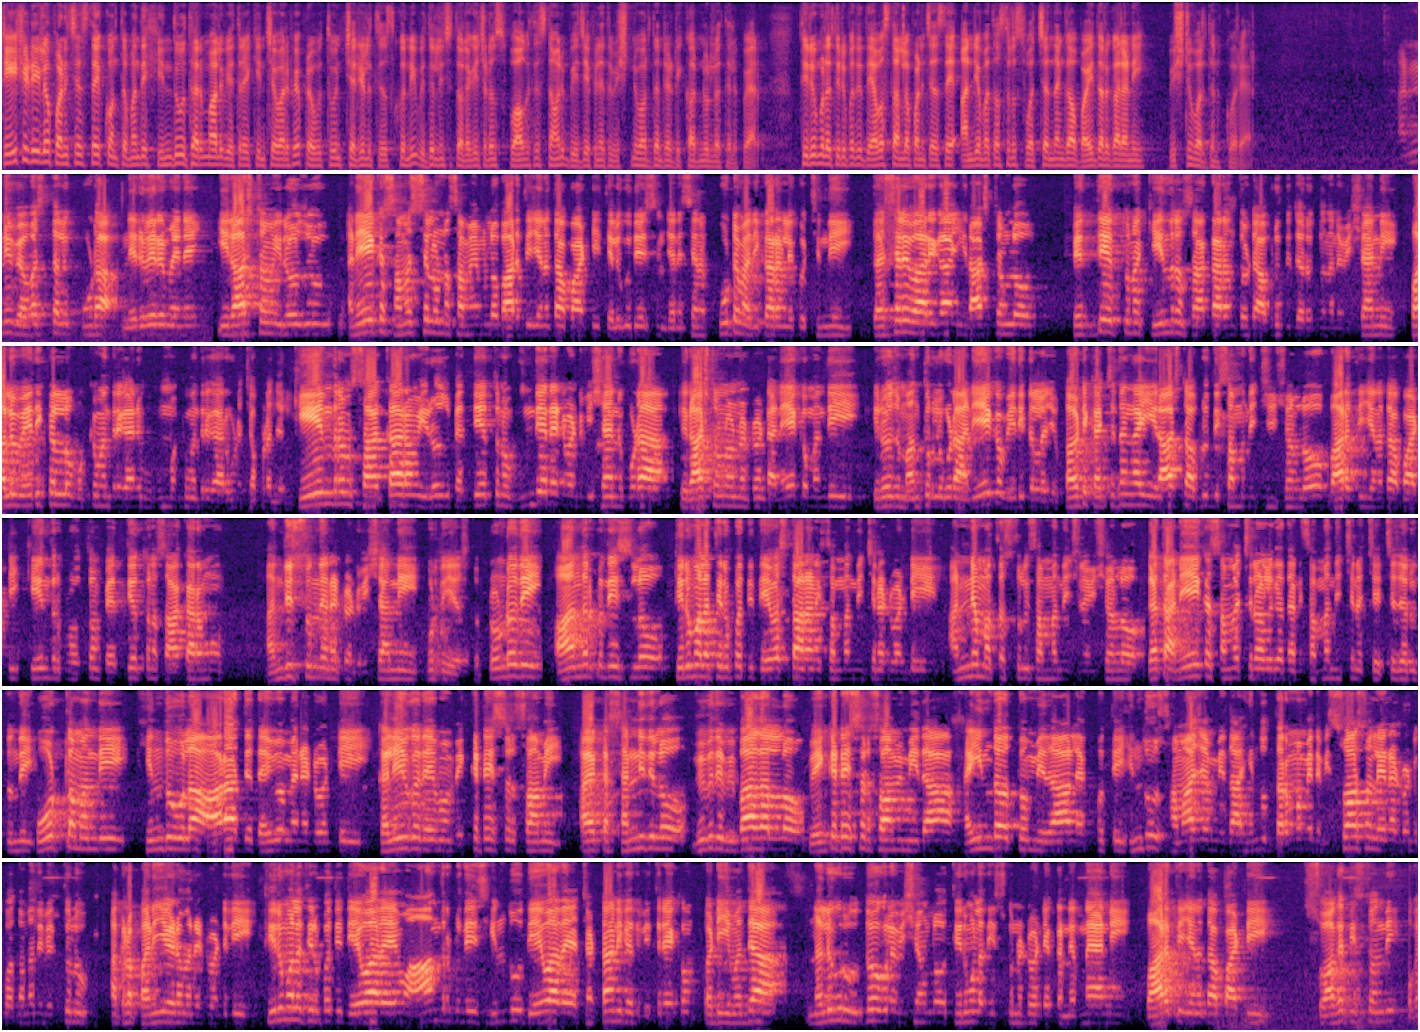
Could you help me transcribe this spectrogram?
టీటీడీలో పనిచేస్తే కొంతమంది హిందూ ధర్మాలు వ్యతిరేకించే వారిపై ప్రభుత్వం చర్యలు తీసుకుని విధుల నుంచి తొలగించడం స్వాగతిస్తామని బీజేపీ నేత విష్ణువర్ధన్ రెడ్డి కర్నూలులో తెలిపారు. తిరుమల తిరుపతి దేవస్థానంలో పనిచేస్తే అన్యమతస్తులు స్వచ్ఛందంగా వైదొలగాలని విష్ణువర్ధన్ కోరారు. అన్ని వ్యవస్థలు కూడా నెరవేరమైనాయి. ఈ రాష్ట్రం ఈ రోజు అనేక సమస్యలు ఉన్న సమయంలో భారతీయ జనతా పార్టీ తెలుగుదేశం జనసేన కూటమి అధికారంలోకి వచ్చింది. దశల వారీగా ఈ రాష్ట్రంలో పెద్ద ఎత్తున కేంద్రం సహకారంతో అభివృద్ధి జరుగుతుందనే విషయాన్ని పలు వేదికల్లో ముఖ్యమంత్రి గాని ఉప ముఖ్యమంత్రి గారు కూడా చెప్పడం జరిగింది. కేంద్రం సహకారం ఈ రోజు పెద్ద ఎత్తున ఉంది అనేటువంటి విషయాన్ని కూడా ఈ రాష్ట్రంలో ఉన్నటువంటి అనేక మంది ఈ రోజు మంత్రులు కూడా అనేక వేదికల్లో చెప్పారు. కాబట్టి ఖచ్చితంగా ఈ రాష్ట్ర అభివృద్ధికి సంబంధించిన విషయంలో భారతీయ జనతా పార్టీ కేంద్ర ప్రభుత్వం పెద్ద ఎత్తున సహకారము అందిస్తుంది అనేటువంటి విషయాన్ని గుర్తు చేస్తుంది రెండోది ఆంధ్రప్రదేశ్లో తిరుమల తిరుపతి దేవస్థానానికి సంబంధించినటువంటి అన్య మతస్థులకు సంబంధించిన విషయంలో గత అనేక సంవత్సరాలుగా దానికి సంబంధించిన చర్చ జరుగుతుంది. కోట్ల మంది హిందువుల ఆరాధ్య దైవమైనటువంటి కలియుగ దైవం వెంకటేశ్వర స్వామి ఆ యొక్క సన్నిధిలో వివిధ విభాగాల్లో వెంకటేశ్వర స్వామి మీద హైందవత్వం మీద లేకపోతే హిందూ సమాజం మీద హిందూ ధర్మం మీద విశ్వాసం లేనటువంటి కొంతమంది వ్యక్తులు అక్కడ పనిచేయడం అనేటువంటిది తిరుమల తిరుపతి దేవాలయం ఆంధ్రప్రదేశ్ హిందూ దేవాలయ చట్టానికి అది వ్యతిరేకం. బట్ ఈ మధ్య నలుగురు ఉద్యోగుల విషయంలో తిరుమల తీసుకున్నటువంటి యొక్క నిర్ణయాన్ని భారతీయ జనతా పార్టీ స్వాగతిస్తోంది. ఒక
